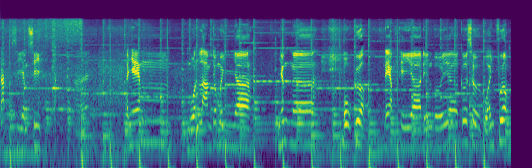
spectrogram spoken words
cắt CNC Đấy. anh em muốn làm cho mình ờ, những ờ, bộ cửa đẹp thì ờ, đến với cơ sở của anh Phương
